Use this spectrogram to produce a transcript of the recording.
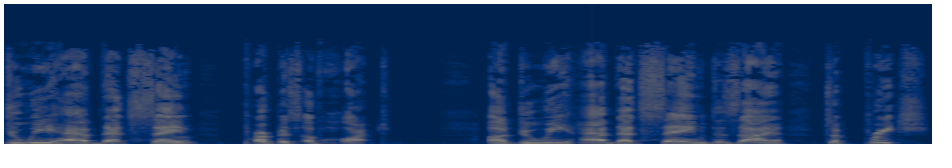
Do we have that same purpose of heart? Uh, do we have that same desire to preach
